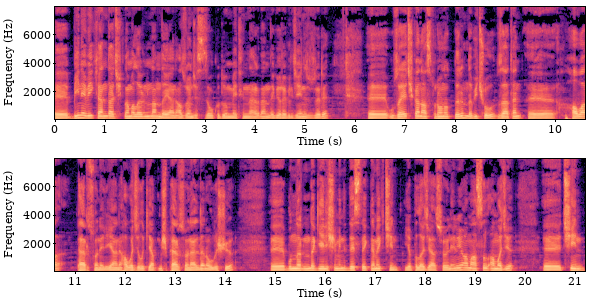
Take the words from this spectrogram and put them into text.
E, bir nevi kendi açıklamalarından da yani az önce size okuduğum metinlerden de görebileceğiniz üzere e, uzaya çıkan astronotların da birçoğu zaten e, hava personeli yani havacılık yapmış personelden oluşuyor. E, bunların da gelişimini desteklemek için yapılacağı söyleniyor ama asıl amacı e, Çin,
